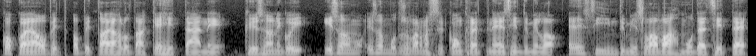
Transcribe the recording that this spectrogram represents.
koko ajan opit, opitaan ja halutaan kehittää, niin kyllä se on niin kuin iso, iso muutos on varmasti se konkreettinen esiintymislava, mutta et sitten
